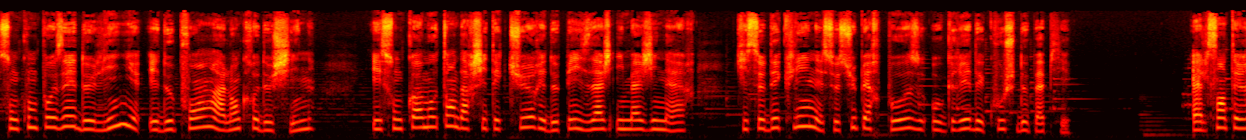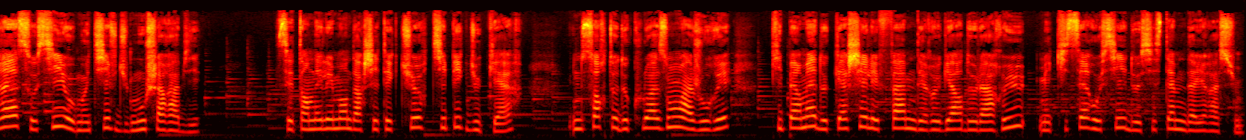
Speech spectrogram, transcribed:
sont composés de lignes et de points à l'encre de Chine et sont comme autant d'architecture et de paysages imaginaires qui se déclinent et se superposent au gré des couches de papier. Elle s'intéresse aussi au motif du moucharabier. C'est un élément d'architecture typique du Caire, une sorte de cloison ajourée qui permet de cacher les femmes des regards de la rue, mais qui sert aussi de système d'aération.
